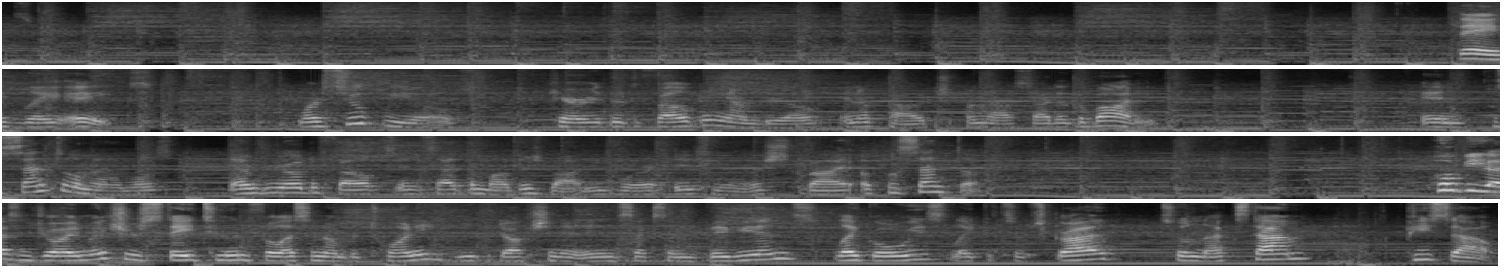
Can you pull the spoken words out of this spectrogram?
They lay eggs. Marsupials carry the developing embryo in a pouch on the outside of the body. In placental mammals, the embryo develops inside the mother's body where it is nourished by a placenta. Hope you guys enjoyed. Make sure to stay tuned for lesson number 20, reproduction in insects and amphibians. Like always, like and subscribe. Till next time, peace out.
